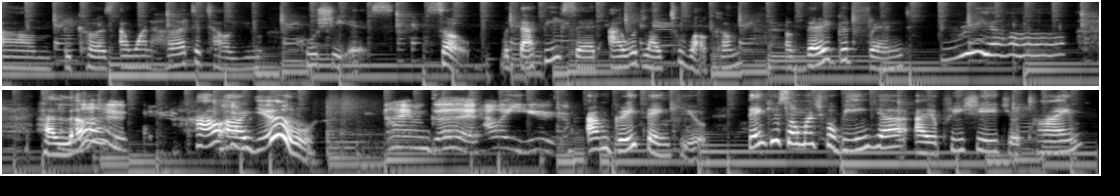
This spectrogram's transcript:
um, because I want her to tell you who she is. So, with that being said, I would like to welcome a very good friend, Ria. Hello. Hello. How are you? I'm good. How are you? I'm great, thank you. Thank you so much for being here. I appreciate your time.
